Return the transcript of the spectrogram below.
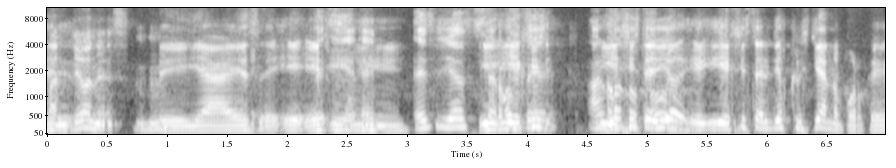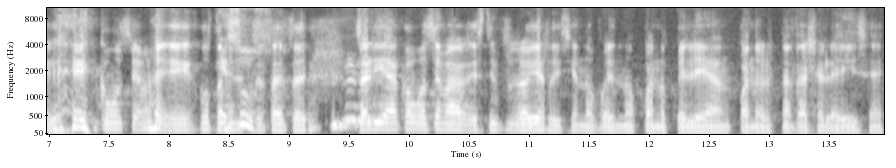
panteones. Sí, ya es, es y, muy- es- ya se y- y rompe- existe- han y existe, todo. Dios, y, y existe el Dios cristiano, porque, ¿cómo se llama? Eh, justamente salía, ¿cómo se llama? Steve Rogers diciendo, pues, ¿no? Cuando pelean, cuando Natasha le dice,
